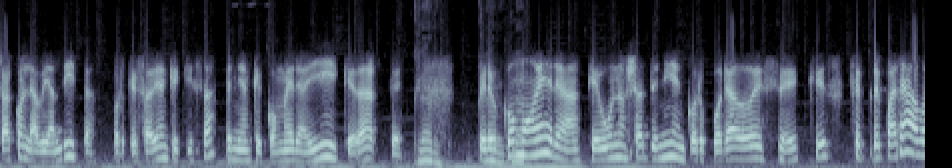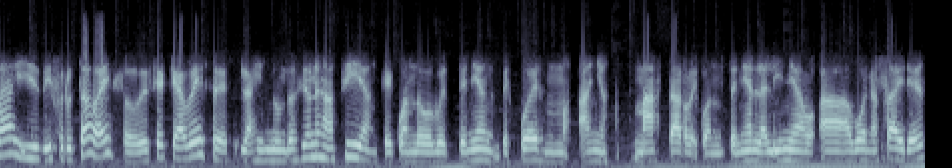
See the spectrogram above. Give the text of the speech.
ya con la viandita, porque sabían que quizás tenían que comer ahí y quedarse. claro. Pero claro, cómo claro. era que uno ya tenía incorporado ese, que se preparaba y disfrutaba eso. Decía que a veces las inundaciones hacían que cuando tenían después, años más tarde, cuando tenían la línea a Buenos Aires,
